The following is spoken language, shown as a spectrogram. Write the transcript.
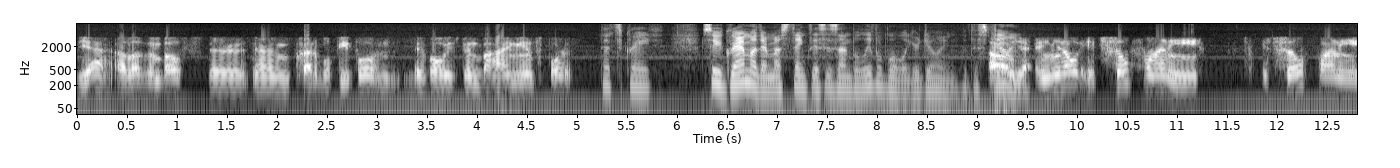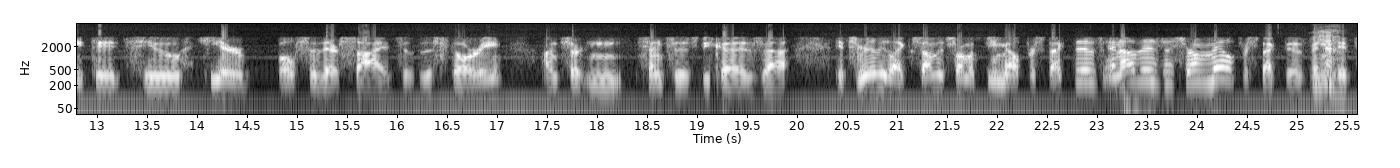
yeah, I love them both. They're they're incredible people, and they've always been behind me and supportive. That's great. So your grandmother must think this is unbelievable what you're doing with this film. Oh yeah, and you know it's so funny. It's so funny to to hear both of their sides of the story on certain senses because uh, it's really like some is from a female perspective and others is from a male perspective, and Yeah. it's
